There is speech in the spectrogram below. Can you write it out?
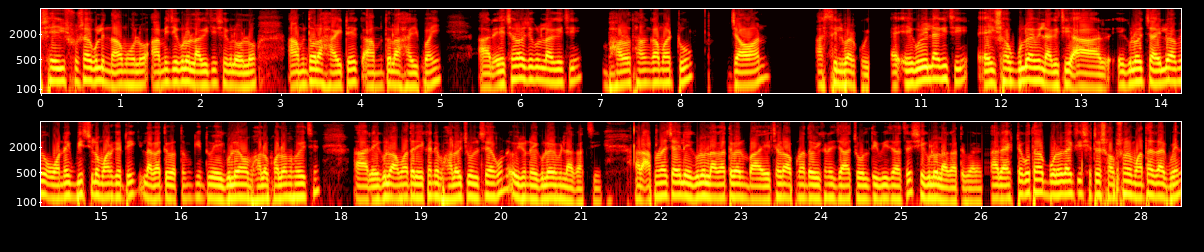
সেই শসাগুলির নাম হলো, আমি যেগুলো লাগিয়েছি সেগুলো হলো আমতলা হাইটেক, আমতলা হাইপাই, আর এছাড়াও যেগুলো লাগিয়েছি, ভারত হাঙ্গামা টু, জওয়ান আর সিলভার কুইন। এগুলোই লাগিয়েছি। এই সবগুলো আমি লাগিয়েছি। আর এগুলো চাইলেও আমি অনেক বীজ ছিল মার্কেটে লাগাতে পারতাম, কিন্তু এগুলো আমার ভালো ফলন হয়েছে। আর এগুলো আমাদের এখানে ভালো চলছে এখন, ওই জন্য এগুলোই আমি লাগাচ্ছি। আর আপনারা চাইলে এগুলো লাগাতে পারেন, বা এছাড়াও আপনাদের ওইখানে যা চলতি বীজ আছে, সেগুলো লাগাতে পারেন। আর একটা কথা বলে রাখছি, সেটা সবসময় মাথায় রাখবেন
